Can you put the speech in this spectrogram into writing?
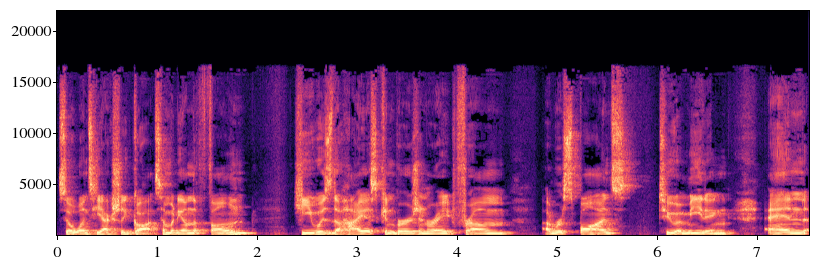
So once he actually got somebody on the phone, he was the highest conversion rate from a response to a meeting. And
